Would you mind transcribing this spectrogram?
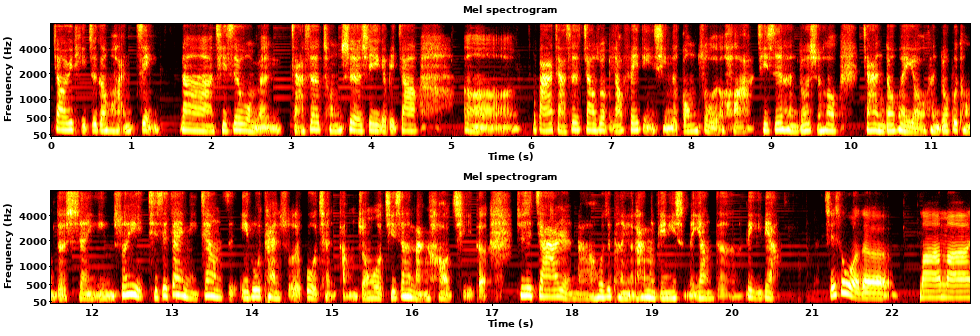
教育体制跟环境，那其实我们假设从事的是一个比较。呃，我把它假设叫做比较非典型的工作的话，其实很多时候家人都会有很多不同的声音。所以，其实，在你这样子一路探索的过程当中，我其实还蛮好奇的，就是家人啊，或是朋友，他们给你什么样的力量？其实，我的妈妈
